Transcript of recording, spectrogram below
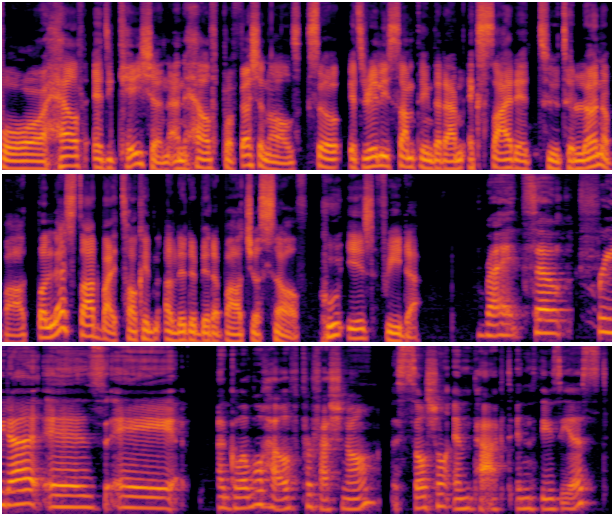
for health education and health professionals. So it's really something that I'm excited to, to learn about. But let's start by talking a little bit about yourself. Who is Frida? Right. So Frida is a a global health professional, a social impact enthusiast.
